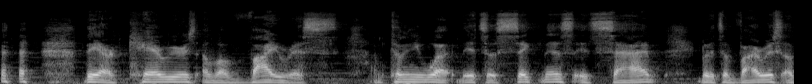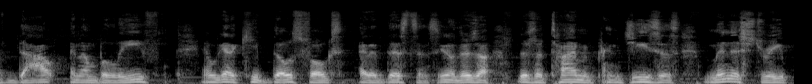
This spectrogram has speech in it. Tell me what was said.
they are carriers of a virus. I'm telling you what, it's a sickness, it's sad, but it's a virus of doubt and unbelief. And we got to keep those folks at a distance. You know, there's a there's a time in, in Jesus' ministry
